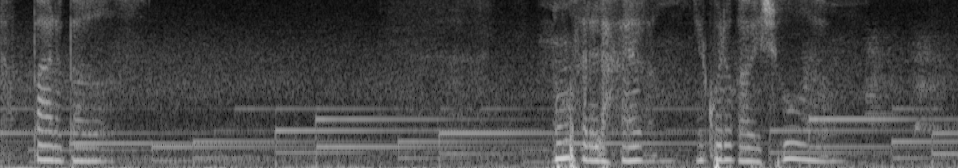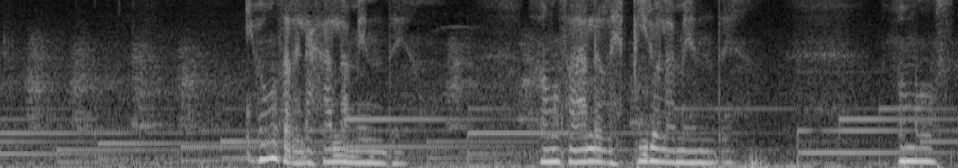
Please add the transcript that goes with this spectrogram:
los párpados. Vamos a relajar el cuero cabelludo. Y vamos a relajar la mente. Vamos a darle respiro a la mente. Vamos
